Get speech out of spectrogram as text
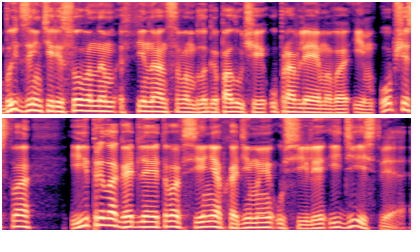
быть заинтересованным в финансовом благополучии управляемого им общества и прилагать для этого все необходимые усилия и действия.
